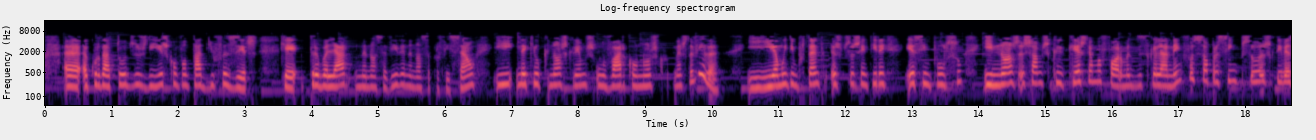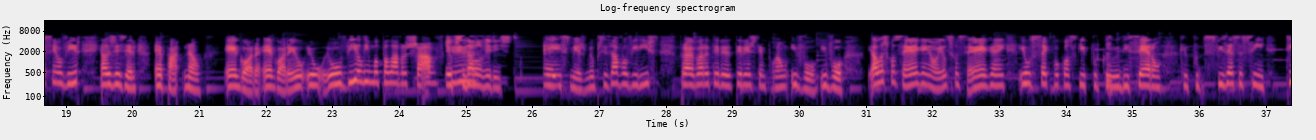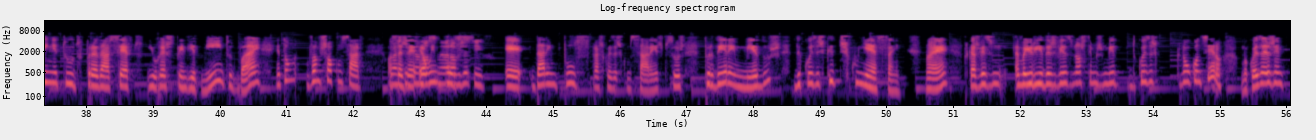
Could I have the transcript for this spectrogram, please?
acordar todos os dias com vontade de o fazer, que é trabalhar na nossa vida, na nossa profissão e naquilo que nós queremos levar connosco nesta vida. E, é muito importante as pessoas sentirem esse impulso e nós achamos que, que esta é uma forma de, se calhar, nem que fosse só para cinco pessoas que tivessem a ouvir, elas dizerem, epá, não, é agora, é agora. Eu, eu, eu ouvi ali uma palavra-chave. Eu precisava ouvir isto. É isso mesmo, eu precisava ouvir isto para agora ter, ter este empurrão e vou, e vou. Elas conseguem, ou eles conseguem, eu sei que vou conseguir porque disseram que se fizesse assim tinha tudo para dar certo e o resto dependia de mim, tudo bem, então vamos só começar. Ou seja, é, é, o impulso. É dar impulso para as coisas começarem, as pessoas perderem medos de coisas que desconhecem, não é? Porque às vezes, a maioria das vezes, nós temos medo de coisas que não aconteceram. Uma coisa é a gente,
